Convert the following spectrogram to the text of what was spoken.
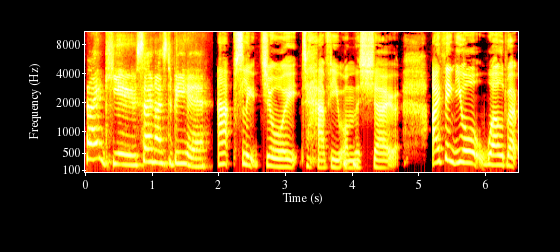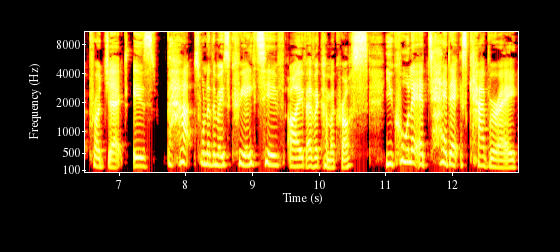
Thank you. So nice to be here. Absolute joy to have you on the show. I think your World Work project is perhaps one of the most creative I've ever come across. You call it a TEDx cabaret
